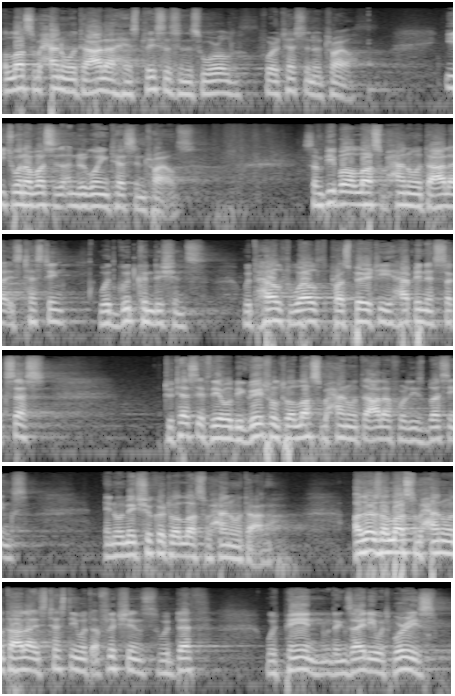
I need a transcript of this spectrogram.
Allah subhanahu wa ta'ala has placed us in this world for a test and a trial. Each one of us is undergoing tests and trials. Some people Allah subhanahu wa ta'ala is testing with good conditions, with health, wealth, prosperity, happiness, success, to test if they will be grateful to Allah subhanahu wa ta'ala for these blessings and will make shukr to Allah subhanahu wa ta'ala. Others Allah subhanahu wa ta'ala is testing with afflictions, with death, with pain, with anxiety, with worries,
